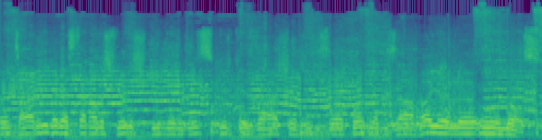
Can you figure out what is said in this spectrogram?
Ve tarihi Bedesten alışveriş günlerimiz bir kez daha şehrimize, Konya'mıza hayırlı uğurlu olsun.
